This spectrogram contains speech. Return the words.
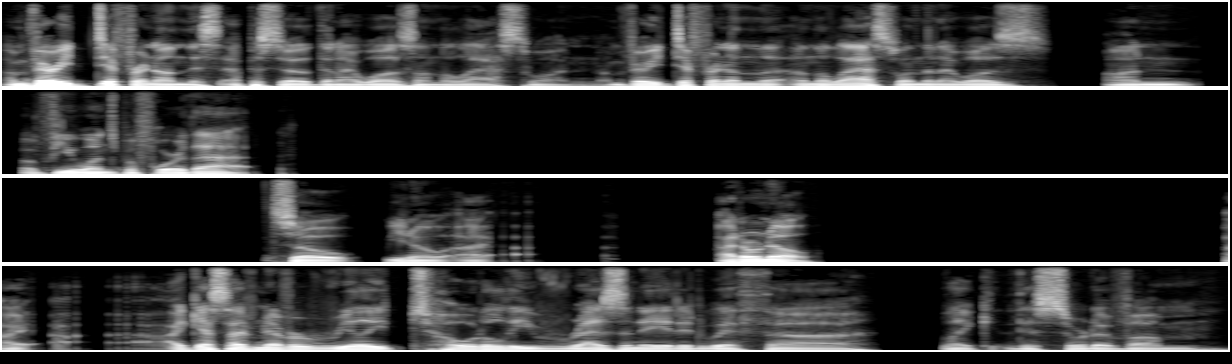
I'm very different on this episode than I was on the last one. I'm very different on the on the last one than I was on a few ones before that. So, you know, I I don't know. I I guess I've never really totally resonated with uh like this sort of um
